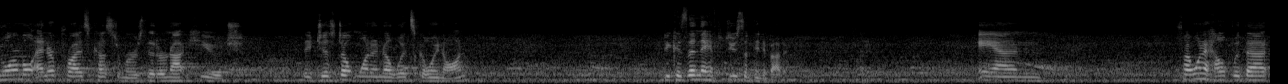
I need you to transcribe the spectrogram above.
normal enterprise customers that are not huge, they just don't want to know what's going on because then they have to do something about it. And so I want to help with that.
